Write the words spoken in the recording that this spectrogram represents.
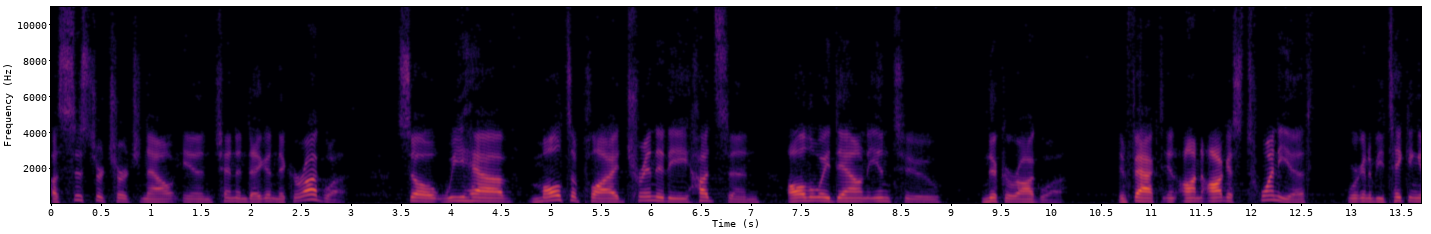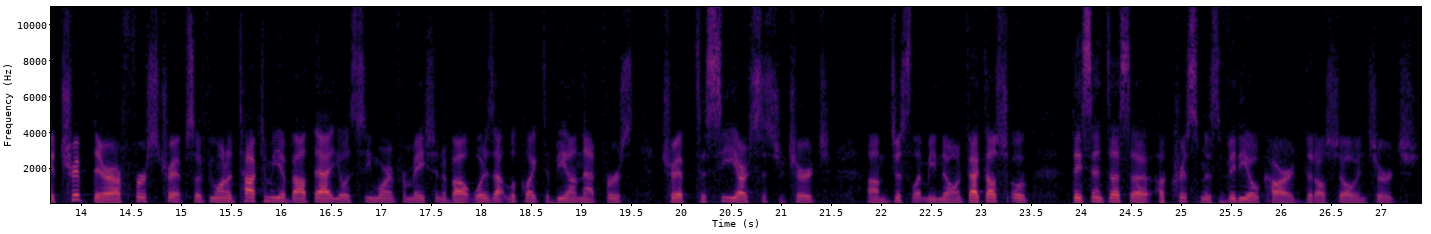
a sister church now in Chinandega, Nicaragua. So we have multiplied Trinity Hudson all the way down into Nicaragua. In fact, in, on August 20th, we're going to be taking a trip there, our first trip. So if you want to talk to me about that, you'll see more information about what does that look like to be on that first trip to see our sister church. Um, just let me know. In fact, I'll show. They sent us a, a Christmas video card that I'll show in church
